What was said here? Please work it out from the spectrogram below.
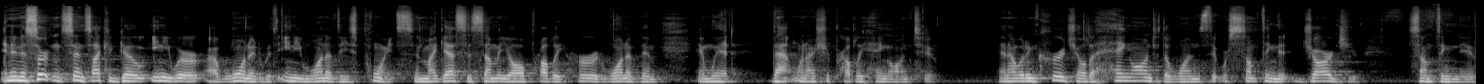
And in a certain sense, I could go anywhere I wanted with any one of these points. And my guess is some of y'all probably heard one of them and went, that one I should probably hang on to. And I would encourage y'all to hang on to the ones that were something that jarred you, something new.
